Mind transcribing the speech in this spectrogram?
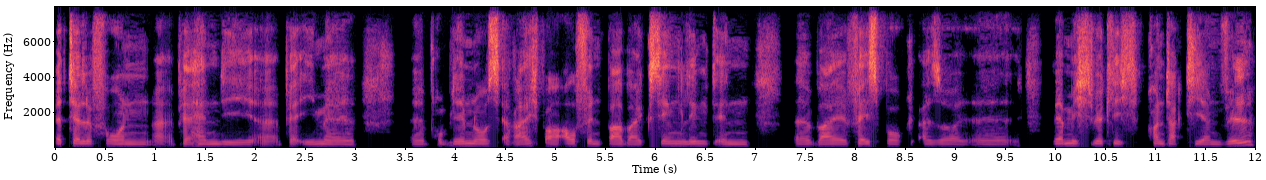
per Telefon, äh, per Handy, äh, per E-Mail äh, problemlos erreichbar, auffindbar bei Xing, LinkedIn, äh, bei Facebook. Also äh, wer mich wirklich kontaktieren will,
